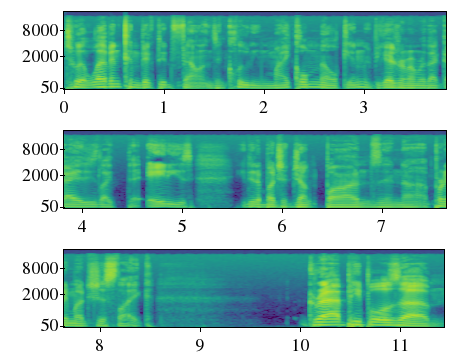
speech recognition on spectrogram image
to 11 convicted felons, including Michael Milken. If you guys remember that guy, he's like the 80s. He did a bunch of junk bonds and uh, pretty much just like grabbed people's um,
